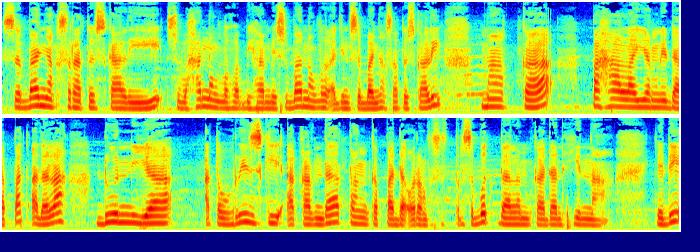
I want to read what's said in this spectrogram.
sebanyak 100 kali subhanallah bihamdi subhanallah ajim sebanyak 100 kali maka pahala yang didapat adalah dunia atau rizki akan datang kepada orang tersebut dalam keadaan hina. Jadi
